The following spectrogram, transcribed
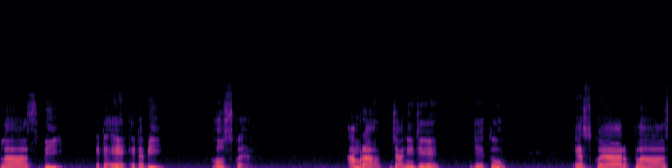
প্লাস বি এটা এ এটা বি হোল স্কোয়ার আমরা জানি যে যেহেতু square plus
